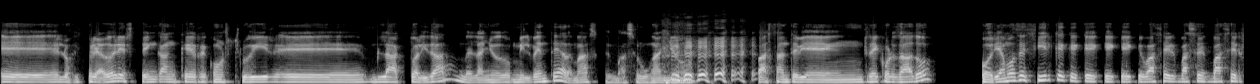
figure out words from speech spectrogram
eh, los historiadores tengan que reconstruir eh, la actualidad del año 2020, además que va a ser un año bastante bien recordado, podríamos decir que, que, que, que, va, a ser, va, a ser, va a ser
